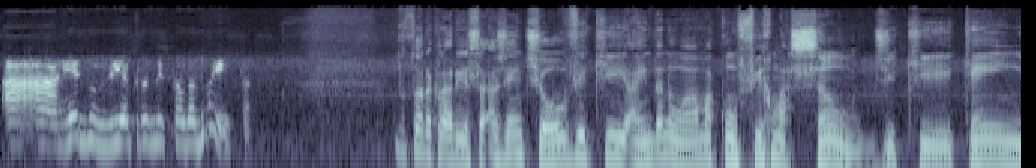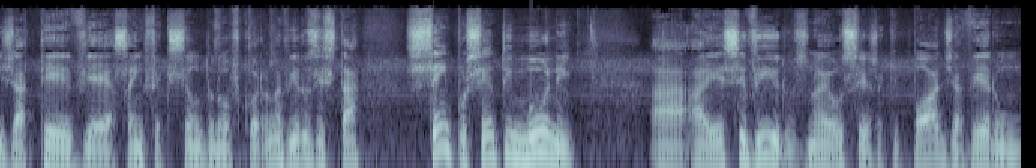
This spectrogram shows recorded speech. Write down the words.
a, a reduzir a transmissão da doença. Doutora Clarissa, a gente ouve que ainda não há uma confirmação de que quem já teve essa infecção do novo coronavírus está 100% imune a, a esse vírus, não é? ou seja, que pode haver um,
